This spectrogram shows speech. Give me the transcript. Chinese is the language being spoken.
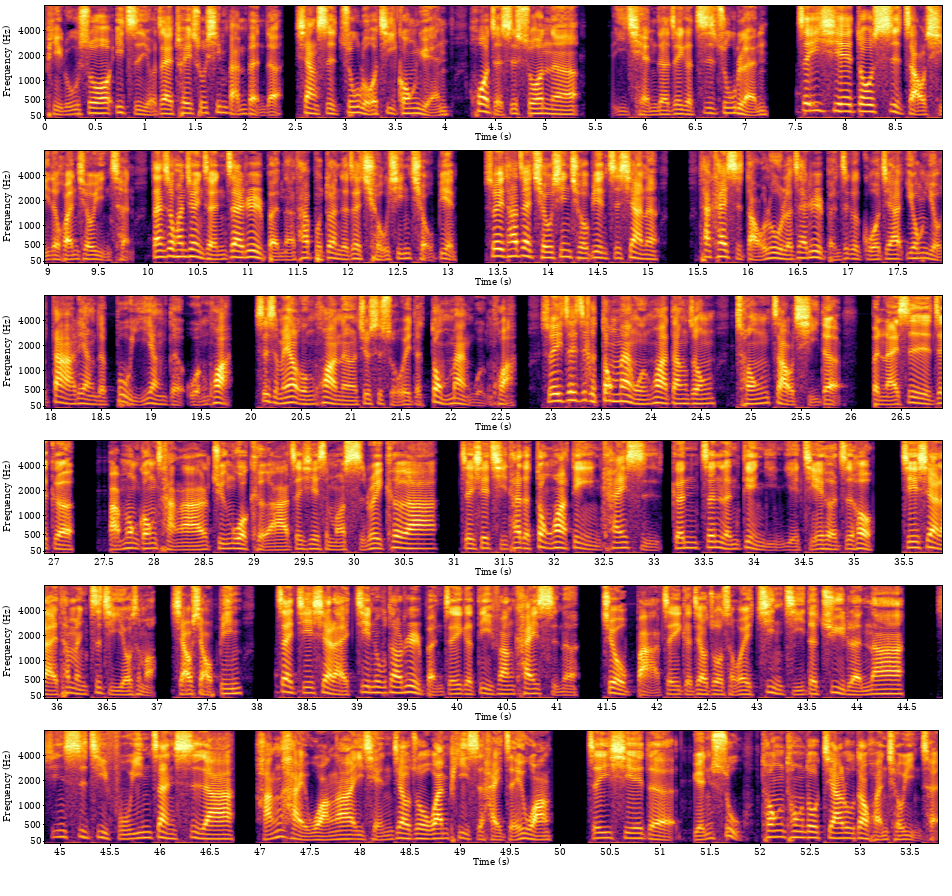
比如说一直有在推出新版本的，像是侏罗纪公园，或者是说呢以前的这个蜘蛛人，这一些都是早期的环球影城。但是环球影城在日本呢，它不断的在求新求变，所以它在求新求变之下呢，它开始导入了在日本这个国家拥有大量的不一样的文化，是什么样文化呢？就是所谓的动漫文化。所以在这个动漫文化当中，从早期的本来是这个板梦工厂啊、军沃可啊这些什么史瑞克啊这些其他的动画电影开始跟真人电影也结合之后，接下来他们自己有什么小小兵，再接下来进入到日本这个地方开始呢，就把这个叫做所谓晋级的巨人啊、新世纪福音战士啊、航海王啊，以前叫做 One Piece 海贼王。这一些的元素，通通都加入到环球影城。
